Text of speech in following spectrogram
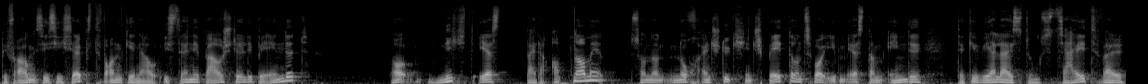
Befragen Sie sich selbst, wann genau ist eine Baustelle beendet? Ja, nicht erst bei der Abnahme, sondern noch ein Stückchen später und zwar eben erst am Ende der Gewährleistungszeit, weil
